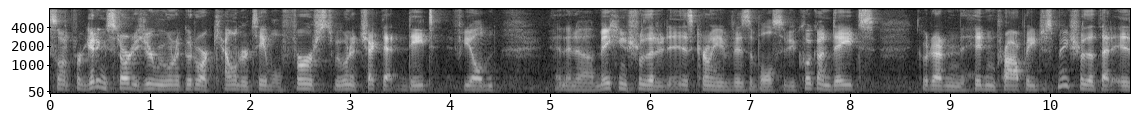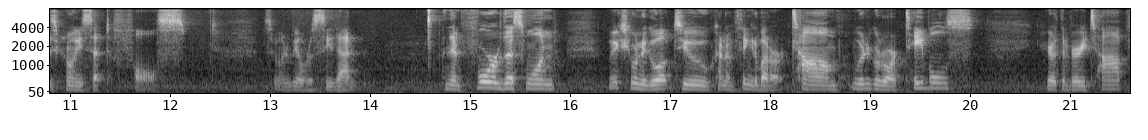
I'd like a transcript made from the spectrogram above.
Excellent. For getting started here, we want to go to our calendar table first. We want to check that date field and then uh, making sure that it is currently visible. So if you click on date, go down in the hidden property, just make sure that that is currently set to false. So we want to be able to see that. And then for this one, we actually want to go up to kind of thinking about our TOM. We want to go to our tables here at the very top.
